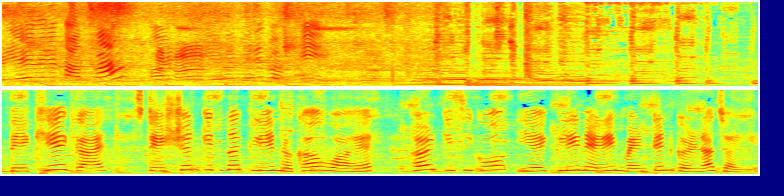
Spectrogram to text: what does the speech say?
और ये है मेरे पापा और ये है मेरी मम्मी। देखिए गाइस स्टेशन कितना क्लीन रखा हुआ है। हर किसी को ये क्लीन एरी मेंटेन करना चाहिए।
